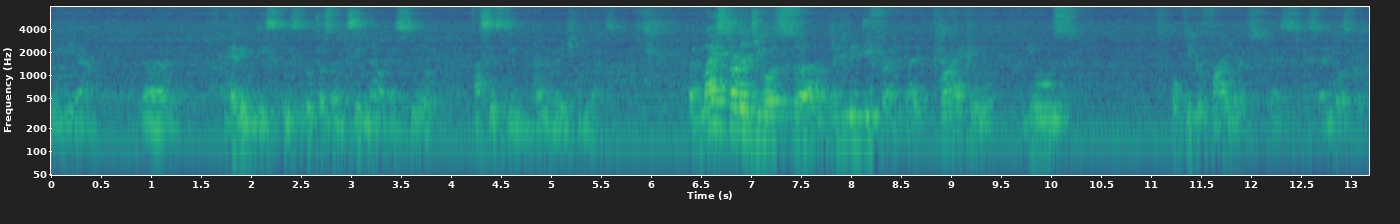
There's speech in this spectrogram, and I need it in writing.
media, uh, having this, this ultrasonic signal as your assisting calibration device. But my strategy was uh, a little bit different. I tried to use optical fibers as, as endoscopes.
